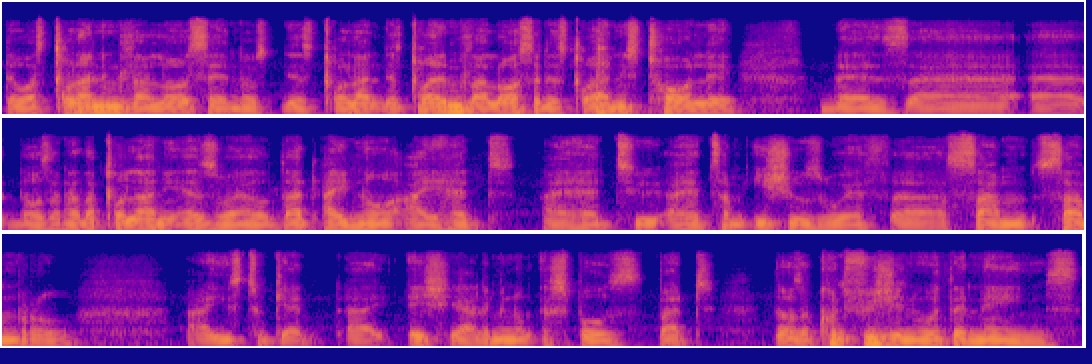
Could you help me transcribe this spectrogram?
there was Xolani Mdlalose and there's there's Xolani, there's Xolani Mdlalose, there's Xolani Sithole, there's uh, uh, there was another Xolani as well that I know I had I had to I had some issues with uh, Sam Samro. I used to get uh, Asia. Let me not expose, but there was a confusion with the names.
